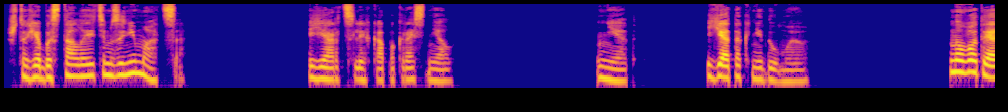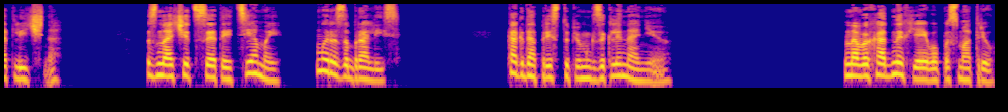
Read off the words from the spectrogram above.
что я бы стала этим заниматься?» Ярд слегка покраснел. «Нет, я так не думаю». «Ну вот и отлично. Значит, с этой темой мы разобрались. Когда приступим к заклинанию?» «На выходных я его посмотрю».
